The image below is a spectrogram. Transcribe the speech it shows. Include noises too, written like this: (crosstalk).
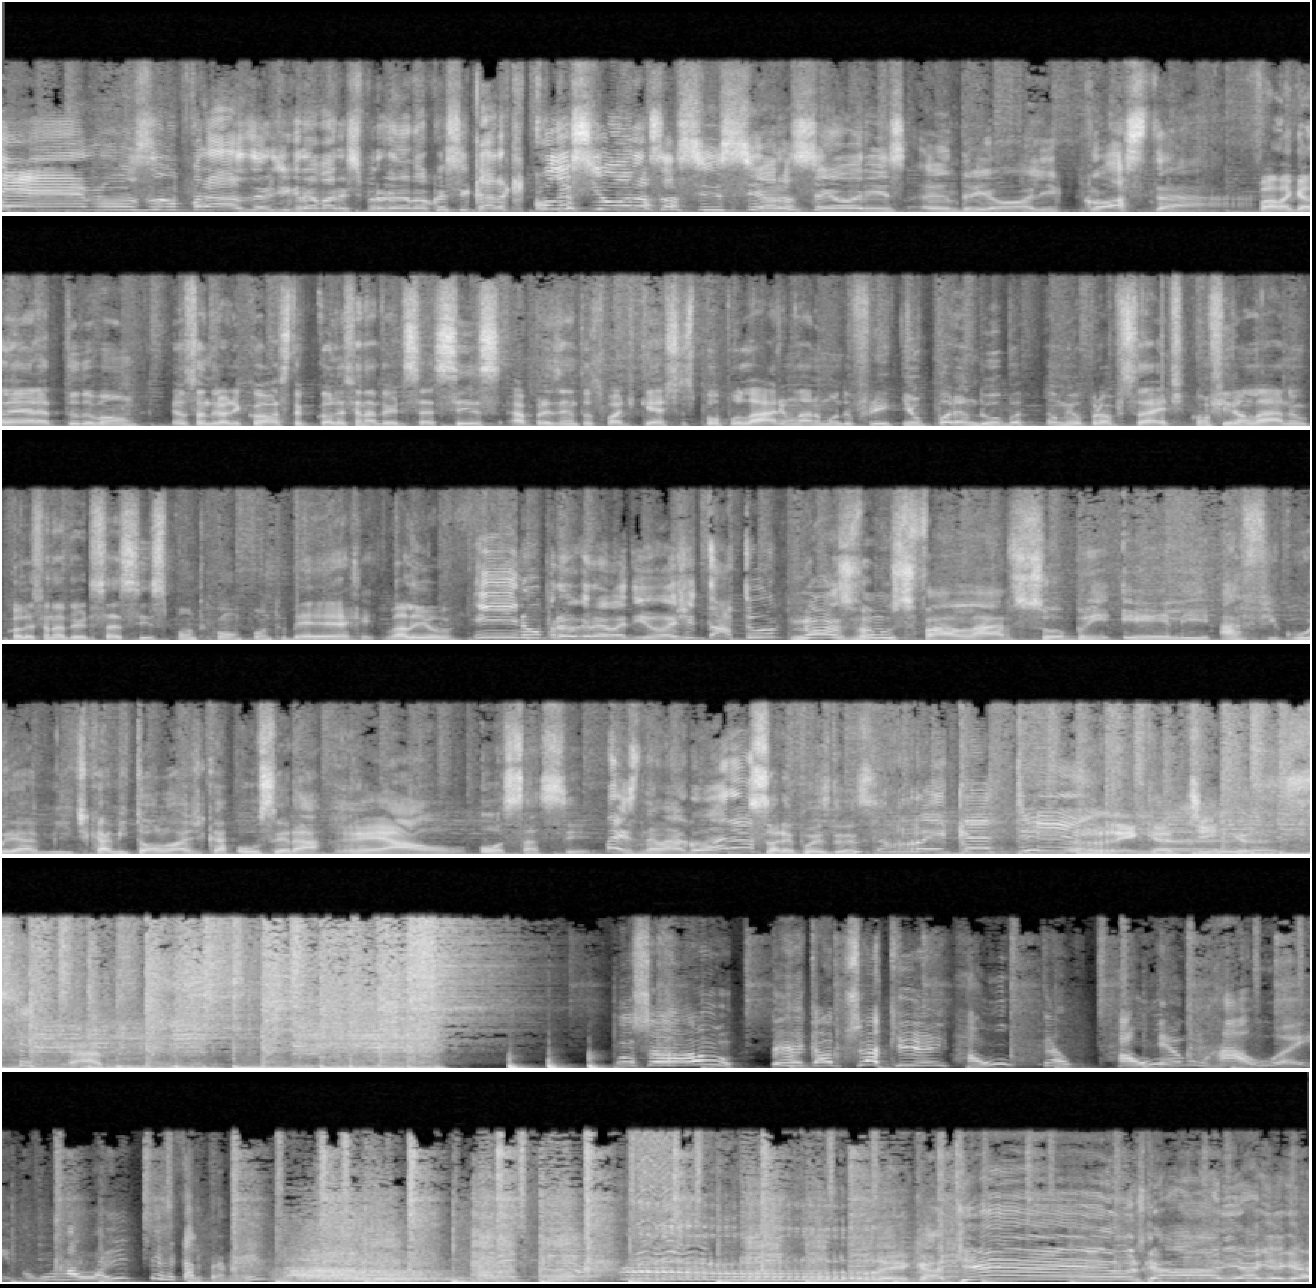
Temos o prazer de gravar esse programa com esse cara que coleciona sacis, senhoras e senhores, Andrioli Costa. Fala galera, tudo bom? Eu sou Androli Costa, colecionador de sacis, apresento os podcasts Popularium lá no Mundo Freak e o Poranduba no meu próprio site. Confiram lá no colecionadordesacis.com.br. Valeu! E no programa de hoje, Tato, Nós vamos falar sobre ele, a figura mítica, mitológica, ou será real o Saci? mas não agora, Só depois dos recadinho. recadinhos. Recado. Ô, seu Raul, tem recado pra você aqui, hein? Raul? Tem Raul? Tem algum Raul aí? Algum Raul aí? Tem recado pra mim, hein? Recadinhos, Cavalaria Geek!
